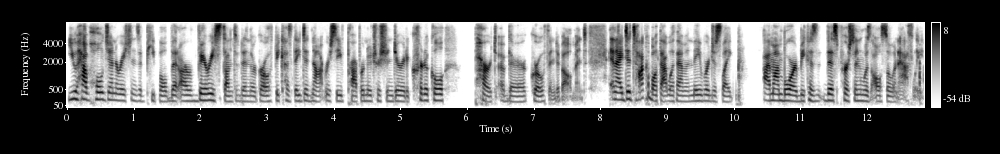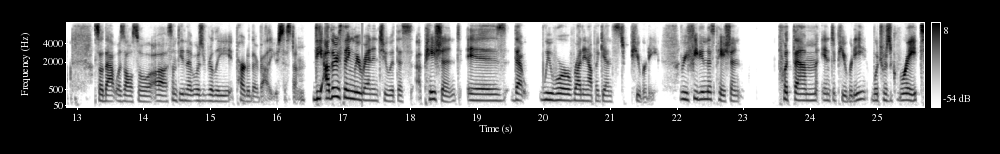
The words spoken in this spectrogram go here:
you have whole generations of people that are very stunted in their growth because they did not receive proper nutrition during a critical part of their growth and development. And I did talk about that with them and they were just like I'm on board because this person was also an athlete. So that was also uh, something that was really part of their value system. The other thing we ran into with this uh, patient is that we were running up against puberty. Refeeding this patient put them into puberty, which was great.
